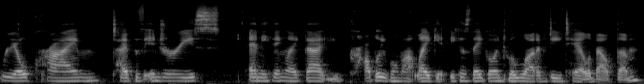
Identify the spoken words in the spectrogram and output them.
real crime type of injuries, anything like that. You probably will not like it because they go into a lot of detail about them.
